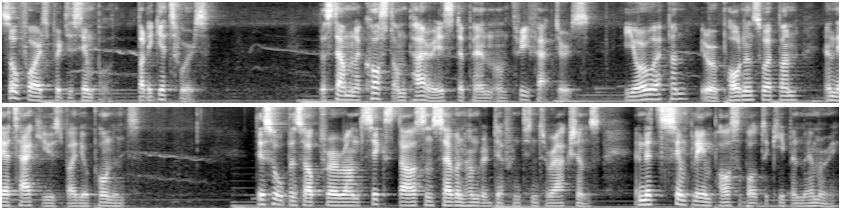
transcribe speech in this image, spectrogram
So far it's pretty simple, but it gets worse. The stamina cost on parries depend on three factors. Your weapon, your opponent's weapon, and the attack used by the opponent. This opens up for around 6700 different interactions, and it's simply impossible to keep in memory.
